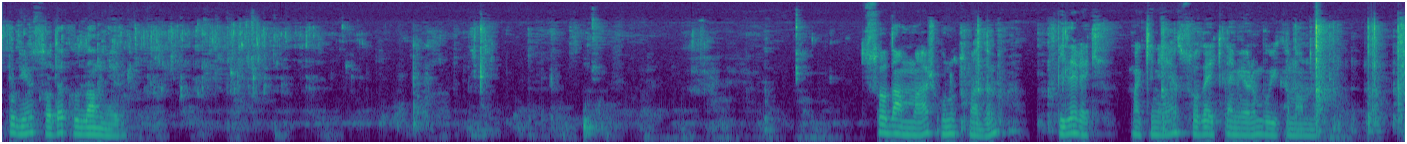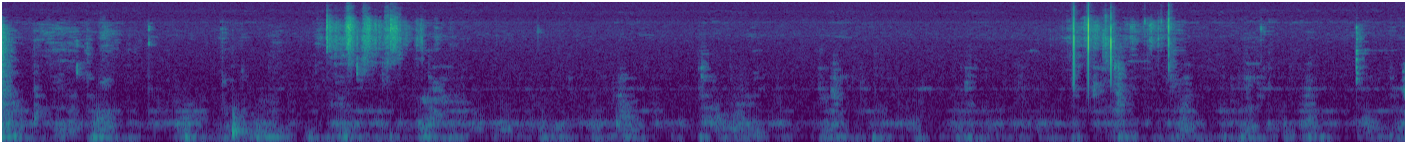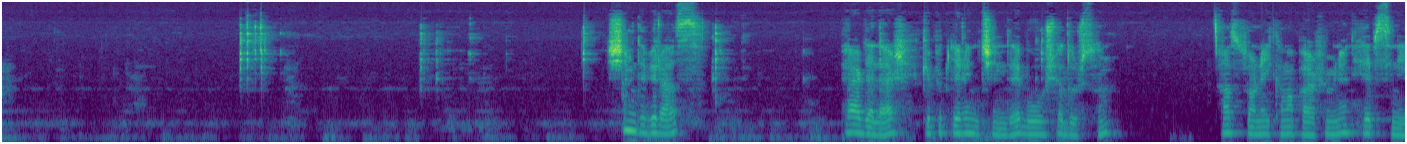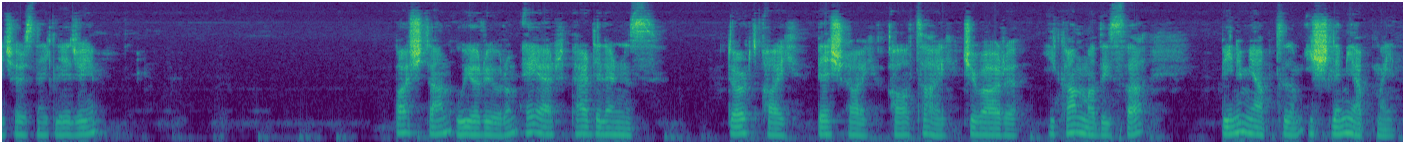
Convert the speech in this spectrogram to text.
Bugün soda kullanmıyorum. Sodam var, unutmadım. Bilerek makineye soda eklemiyorum bu yıkamamda. Biraz perdeler köpüklerin içinde boğuşa dursun. Az sonra yıkama parfümünün hepsini içerisine ekleyeceğim. Baştan uyarıyorum. Eğer perdeleriniz 4 ay, 5 ay, 6 ay civarı yıkanmadıysa benim yaptığım işlemi yapmayın.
